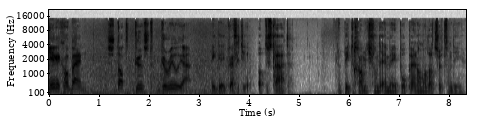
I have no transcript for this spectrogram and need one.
Erik Hobijn, Stad, Kunst, Guerrilla. Ik deed graffiti op de straten. Een pictogrammetje van de ME-poppen en allemaal dat soort van dingen.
